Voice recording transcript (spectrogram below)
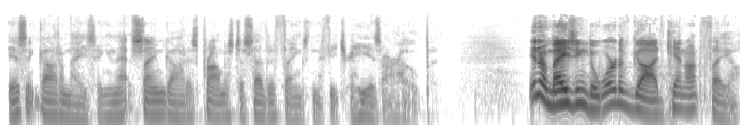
isn't God amazing? And that same God has promised us other things in the future. He is our hope. Isn't it amazing? The Word of God cannot fail.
